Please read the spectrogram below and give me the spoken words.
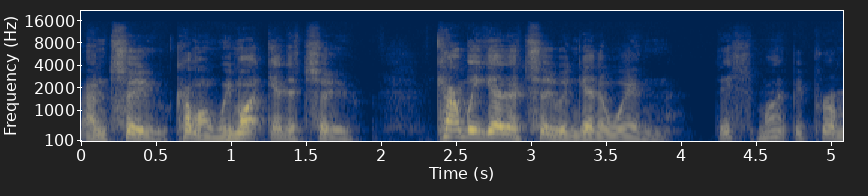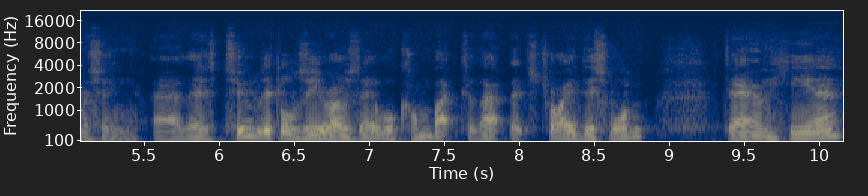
and two. Come on, we might get a two. Can we get a two and get a win? This might be promising. Uh, there's two little zeros there. We'll come back to that. Let's try this one. Down here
